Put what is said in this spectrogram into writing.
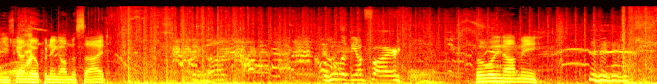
he's got an opening on the side. Who lit me on fire? Totally not me.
